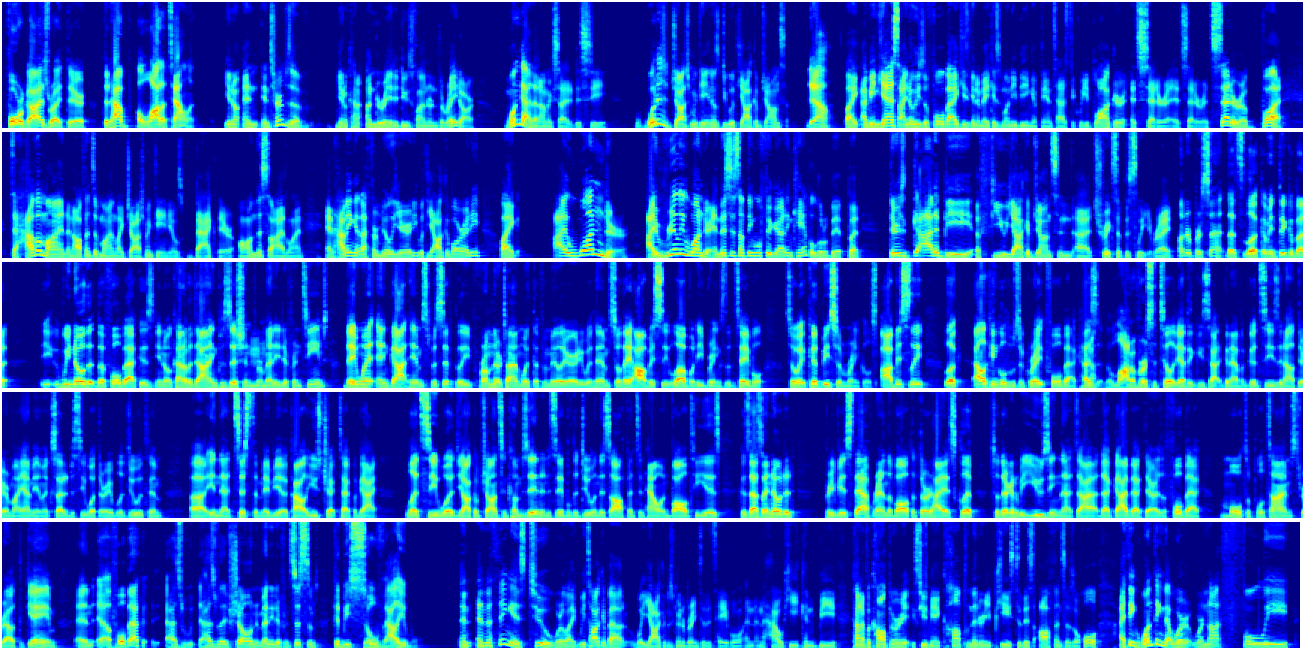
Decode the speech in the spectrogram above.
four guys right there that have a lot of talent. You know, and in terms of, you know, kind of underrated dudes flying under the radar, one guy that I'm excited to see, what does Josh McDaniels do with Jakob Johnson? Yeah. Like, I mean, yes, I know he's a fullback. He's going to make his money being a fantastic lead blocker, et cetera, et cetera, et cetera. But to have a mind, an offensive mind like Josh McDaniels back there on the sideline and having that familiarity with Jakob already, like, I wonder, I really wonder, and this is something we'll figure out in camp a little bit, but there's got to be a few Jakob Johnson uh, tricks up the sleeve, right? Hundred percent. That's look. I mean, think about it. We know that the fullback is you know kind of a dying position for many different teams. They went and got him specifically from their time with the familiarity with him, so they obviously love what he brings to the table. So it could be some wrinkles. Obviously, look, Alec Ingold was a great fullback, has a lot of versatility. I think he's going to have a good season out there in Miami. I'm excited to see what they're able to do with him uh, in that system. Maybe a Kyle Juszczyk type of guy. Let's see what Jakob Johnson comes in and is able to do in this offense and how involved he is. Because as I noted, previous staff ran the ball at the third highest clip, so they're going to be using that uh, that guy back there as a fullback multiple times throughout the game. And a fullback, as as they've shown in many different systems, can be so valuable. And and the thing is too, we're like we talk about what Jakob is going to bring to the table and, and how he can be kind of a complementary excuse me, a complementary piece to this offense as a whole. I think one thing that we're we're not fully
